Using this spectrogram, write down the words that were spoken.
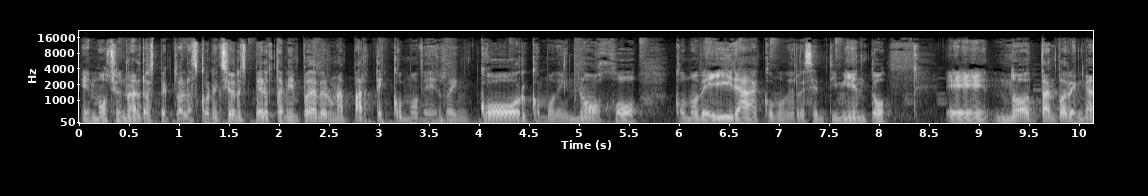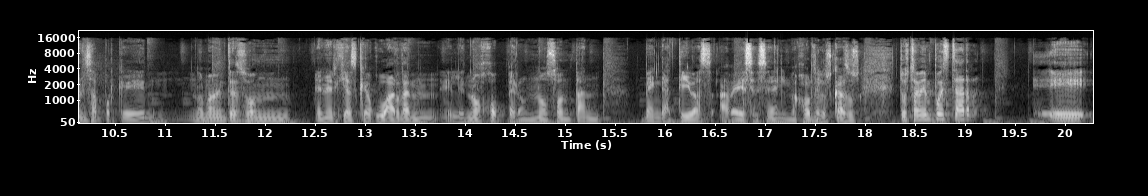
emocional respecto a las conexiones, pero también puede haber una parte como de rencor, como de enojo, como de ira, como de resentimiento. Eh, no tanto venganza, porque normalmente son energías que guardan el enojo, pero no son tan vengativas a veces, ¿eh? en el mejor de los casos. Entonces también puede estar eh,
